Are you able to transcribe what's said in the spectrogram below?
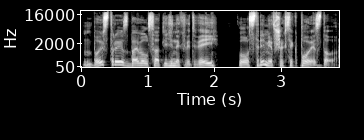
быстро избавился от ледяных ветвей, устремившихся к поезду.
